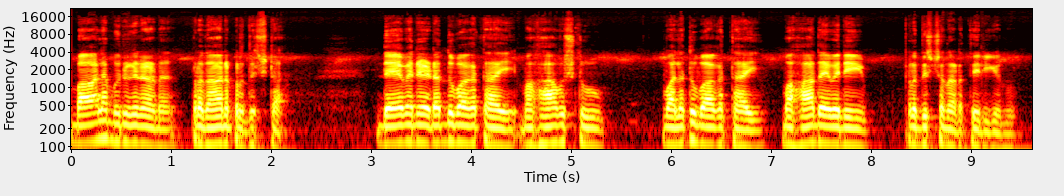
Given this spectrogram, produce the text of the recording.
ബാലമുരുകനാണ് പ്രധാന പ്രതിഷ്ഠ. ദേവന് ഇടതുഭാഗത്തായി മഹാവിഷ്ണുവും വലതുഭാഗത്തായി മഹാദേവനെയും പ്രതിഷ്ഠ നടത്തിയിരിക്കുന്നു.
